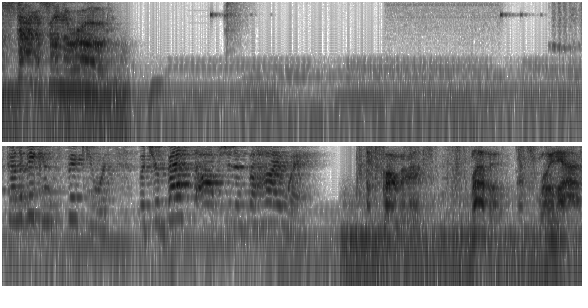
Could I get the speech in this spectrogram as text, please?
What's the status on the road? It's gonna be conspicuous, but your best option is the highway. Affirmative. Bravo, let's roll out.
